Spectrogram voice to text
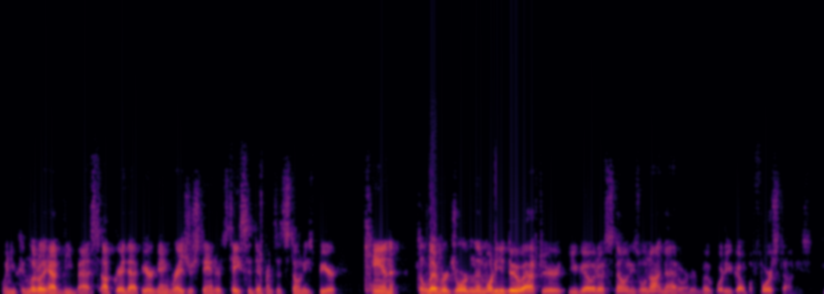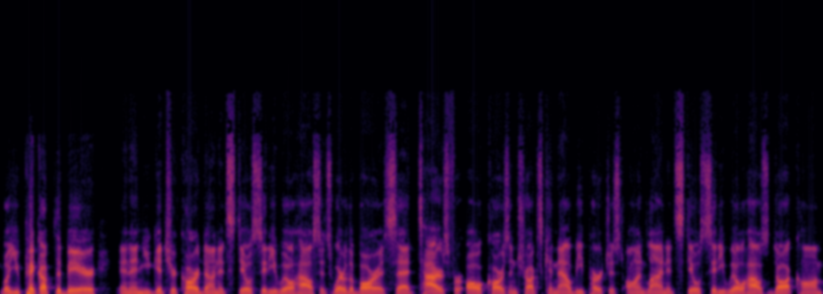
when you can literally have the best. Upgrade that beer game, raise your standards, taste the difference that Stony's beer can deliver. Jordan, then what do you do after you go to Stony's? Well, not in that order, but where do you go before Stony's? Well, you pick up the beer and then you get your car done. It's Steel City Wheelhouse. It's where the bar is set. Tires for all cars and trucks can now be purchased online at steelcitywheelhouse.com.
